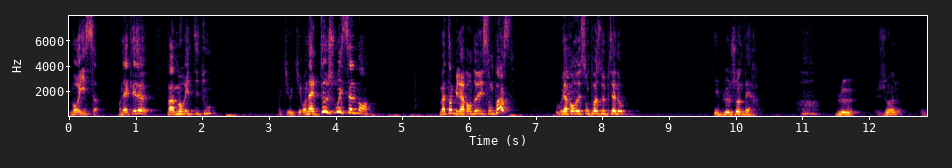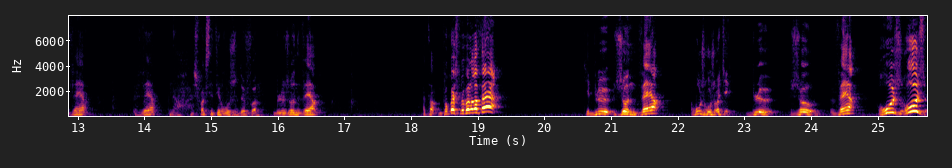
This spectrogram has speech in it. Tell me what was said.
Maurice, on est avec les deux. Enfin, Maurice Titou. Ok, ok. On a deux jouets seulement. hein. Mais attends, mais il a abandonné son poste? Oui. Il a abandonné son poste de piano. Qui est bleu, jaune, vert. Oh, bleu, jaune, vert, vert. Non, je crois que c'était rouge deux fois. Bleu, jaune, vert. Attends, pourquoi je peux pas le refaire? Qui est bleu, jaune, vert, rouge, rouge. Ok. Bleu, jaune, vert, rouge, rouge.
